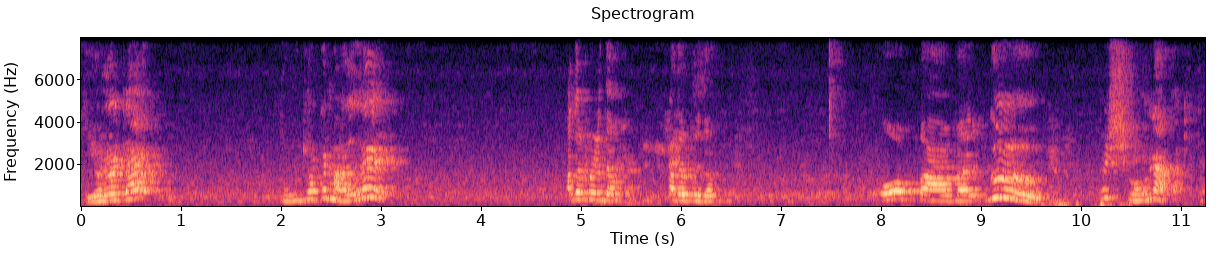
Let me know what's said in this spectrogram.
কি হলো এটা? তুমি কি ওকে মারলে? আদর করে দাও, আদর করে দাও। ও বাবা গুড সোনা পাখিটা।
